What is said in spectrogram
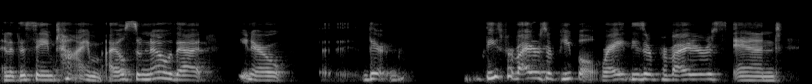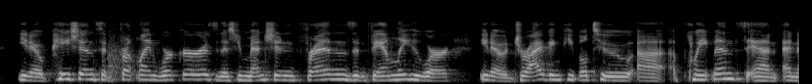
And at the same time i also know that you know there these providers are people right? These are providers and you know, patients and frontline workers, and as you mentioned, friends and family who are, you know, driving people to uh, appointments and and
